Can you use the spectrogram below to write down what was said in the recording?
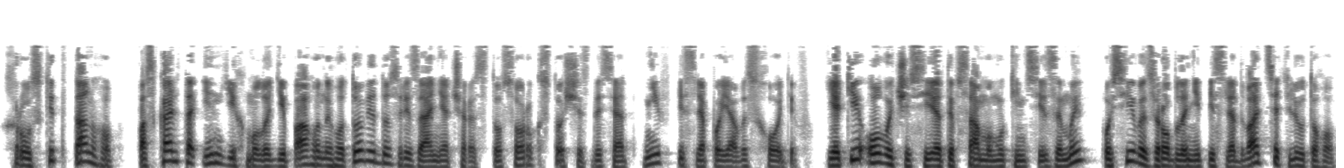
хрускіт, танго, паскаль та ін їх молоді пагони готові до зрізання через 140-160 днів після появи сходів. Які овочі сіяти в самому кінці зими, посіви зроблені після 20 лютого.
